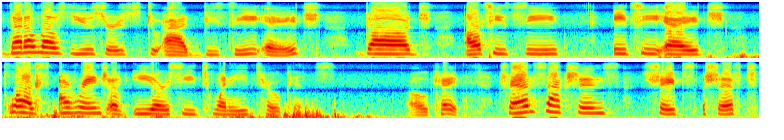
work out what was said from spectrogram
that allows users to add BCH, DOGE, LTC, ETH, plus a range of ERC20 tokens. Okay, transactions, Shapeshift,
